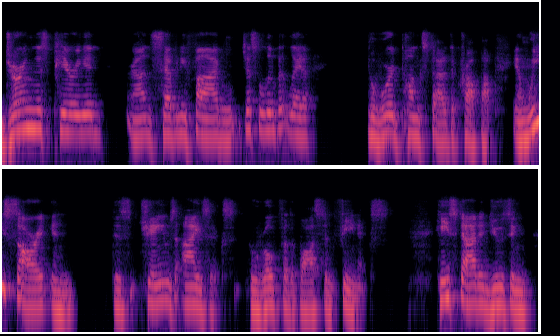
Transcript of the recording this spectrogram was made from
During this period, around 75, just a little bit later, the word punk started to crop up. And we saw it in this James Isaacs, who wrote for the Boston Phoenix. He started using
